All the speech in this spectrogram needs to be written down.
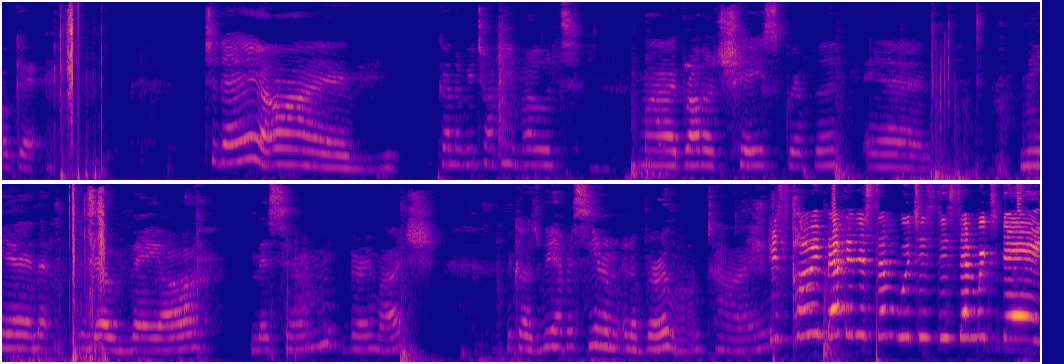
Okay. Today I'm gonna be talking about my brother Chase Griffith and me and Nevaeh miss him very much because we haven't seen him in a very long time. He's coming back in December, which is December today.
